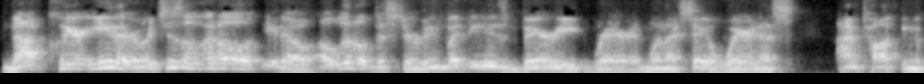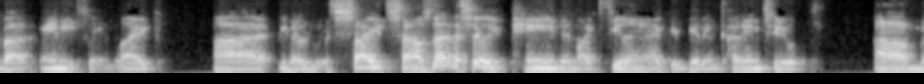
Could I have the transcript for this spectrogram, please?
not clear either, which is a little, you know, a little disturbing, but it is very rare. And when I say awareness, I'm talking about anything like uh, you know, sight, sounds, not necessarily pain and like feeling like you're getting cut into, um,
